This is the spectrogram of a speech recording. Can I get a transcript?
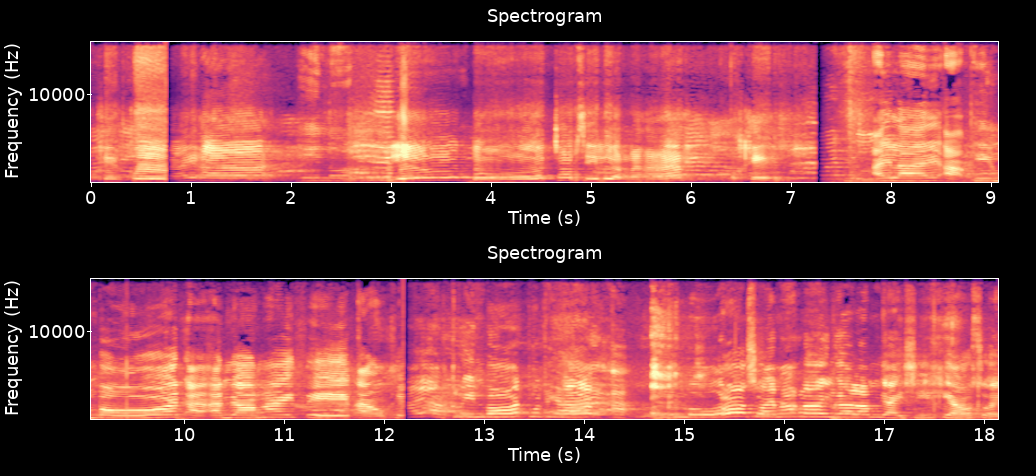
boat โอเค good I like a เยลโล่ yellow boat ชอบสีเหลืองนะคะโอเค I like a pink boat อะอันยองให้สิบอะโอเค I like a green boat พูดทีครับอะพิงโบ๊ทโอ้สวยมากเลยเรือลำใหญ่สีเขียวสวย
